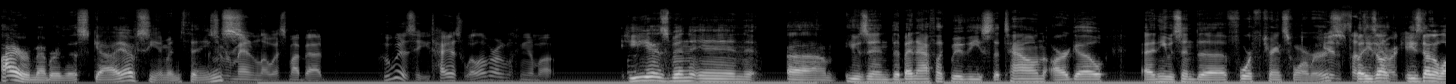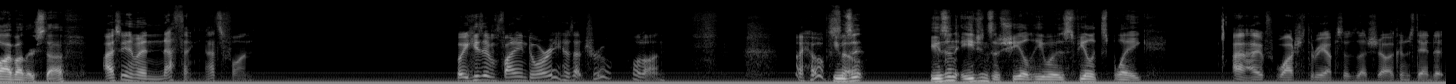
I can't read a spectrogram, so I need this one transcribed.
I remember this guy. I've seen him in things. Superman and Lois. My bad. Who is he? Titus Welliver. I'm looking him up. He has been in um he was in the Ben Affleck movies The Town, Argo, and he was in the fourth Transformers. Sons But he's he's done a lot of other stuff. I've seen him in nothing. That's fun. Wait, he's in Finding Dory? Is that true? Hold on. I hope He so. was in he was in Agents of Shield. He was Felix Blake. I- I've watched three episodes of that show. I couldn't stand it.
